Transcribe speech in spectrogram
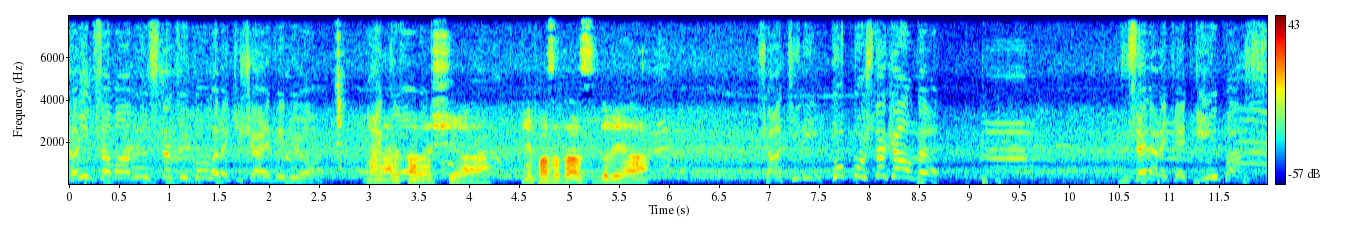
Kayıp zamanı 3 dakika olarak işaret ediyor. Lan arkadaş ya. Ne pas hatasıdır ya. Şakiri top boşta kaldı. Güzel hareket, iyi pas.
